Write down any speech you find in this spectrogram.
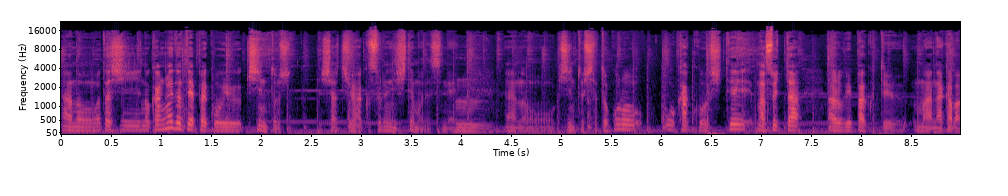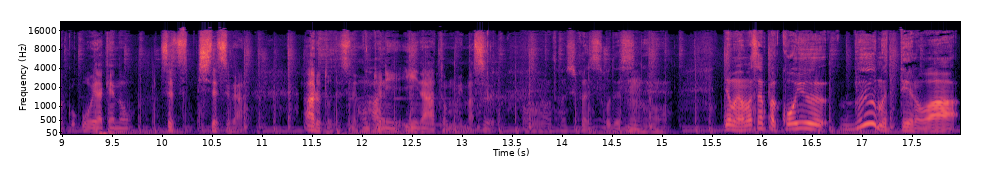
あの私の考えだとやっぱりこういうきちんと車中泊するにしてもですね、うん、あのきちんとしたところを確保して、まあ、そういった RV パークという、まあ、半ば公の施設があるとですね本当にいいなと思います。はい、あ確かにそうですね、うん、でも山さんやっぱこういうブームっていうのは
